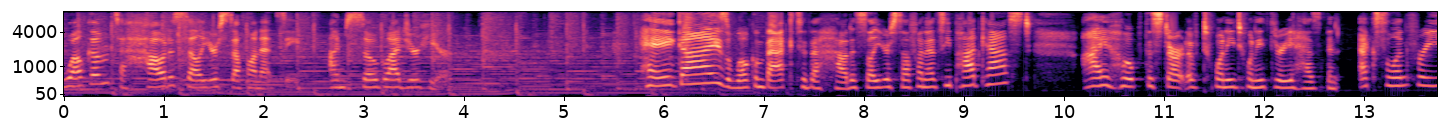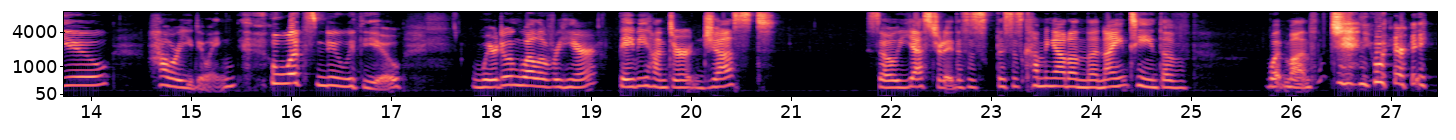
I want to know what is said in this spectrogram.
Welcome to How to Sell Your Stuff on Etsy. I'm so glad you're here. Hey guys, welcome back to the How to Sell Your Stuff on Etsy podcast. I hope the start of 2023 has been excellent for you. How are you doing? What's new with you? We're doing well over here. Baby Hunter just so yesterday, this is this is coming out on the 19th of what month? January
